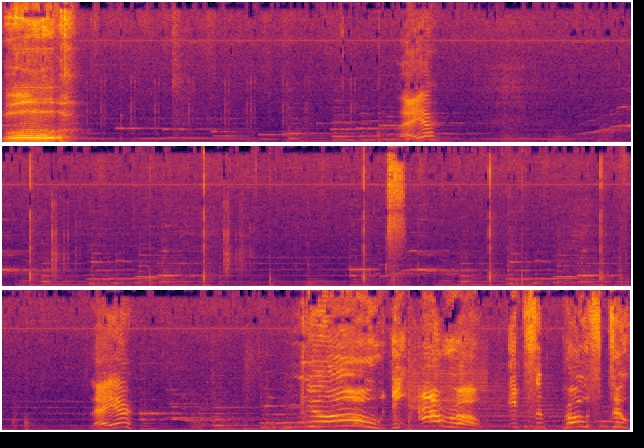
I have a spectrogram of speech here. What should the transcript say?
Whoa. Leia? Leia? No! The arrow! It's supposed to...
